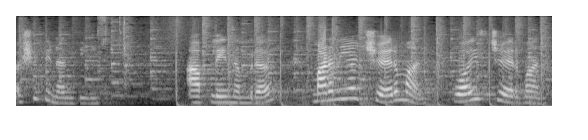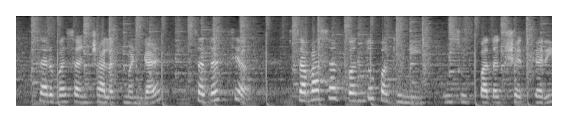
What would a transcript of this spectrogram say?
अशी विनंती. आपले नम्र माननीय चेअरमन व्हॉइस चेअरमन सर्व संचालक मंडळ सदस्य सभासद बंधू भगिनी ऊस उत्पादक शेतकरी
